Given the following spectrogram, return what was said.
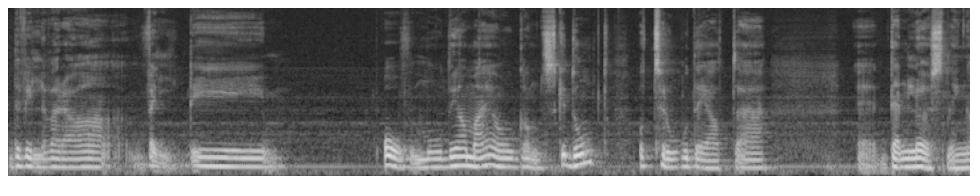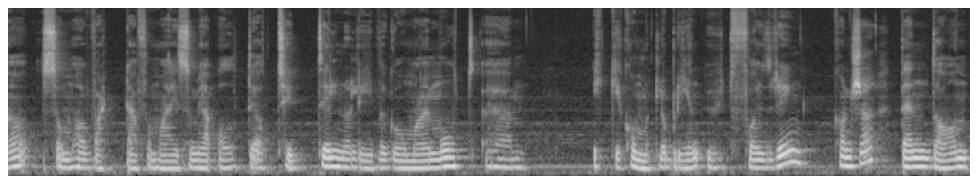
det ville være veldig overmodig av meg og ganske dumt å tro det at eh, den løsninga som har vært der for meg, som jeg alltid har tydd til når livet går meg imot, eh, ikke kommer til å bli en utfordring, kanskje, den dagen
